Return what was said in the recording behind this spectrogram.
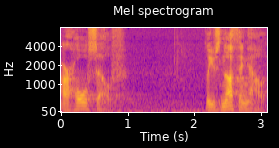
our whole self, leaves nothing out,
